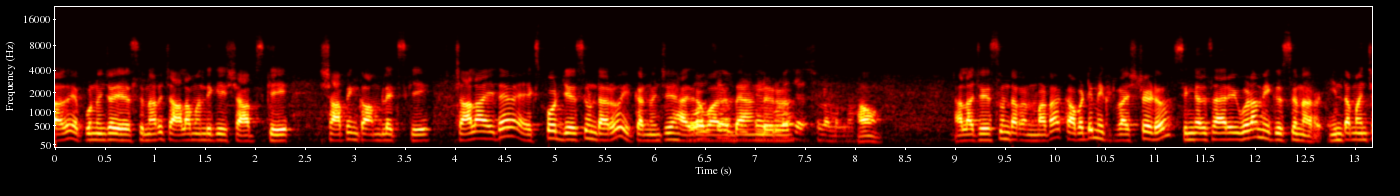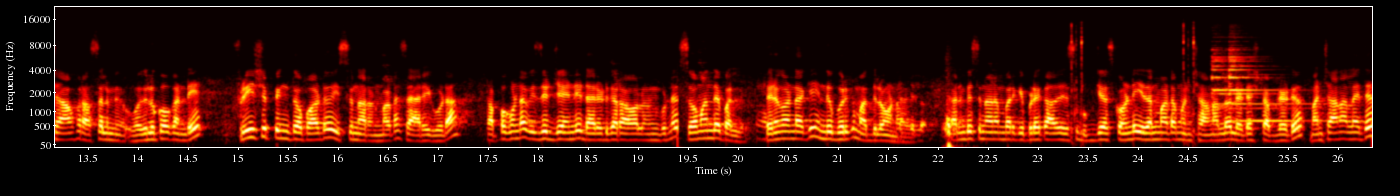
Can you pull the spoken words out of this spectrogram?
కాదు ఎప్పటి నుంచో చేస్తున్నారు. చాలా మందికి షాప్స్కి షాపింగ్ కాంప్లెక్స్కి చాలా అయితే ఎక్స్పోర్ట్ చేస్తుంటారు. ఇక్కడ నుంచి హైదరాబాద్ బెంగళూరు. అవును. అలా చేస్తుంటారనమాట కాబట్టి మీకు ట్రస్టెడ్ సింగిల్ శారీ కూడా మీకు ఇస్తున్నారు. ఇంత మంచి ఆఫర్ అసలు మీరు వదులుకోకండి. ఫ్రీ షిప్పింగ్తో పాటు ఇస్తున్నారనమాట శారీ కూడా. తప్పకుండా విజిట్ చేయండి. డైరెక్ట్గా రావాలనుకుంటే సోమందేపల్లి పెనుగొండకి హిందూపూర్కి మధ్యలో ఉంటుంది. కనిపిస్తున్న నెంబర్కి ఇప్పుడే కాల్ చేసి బుక్ చేసుకోండి. ఇదనమాట మన ఛానల్లో లేటెస్ట్ అప్డేట్. మన ఛానల్ అయితే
